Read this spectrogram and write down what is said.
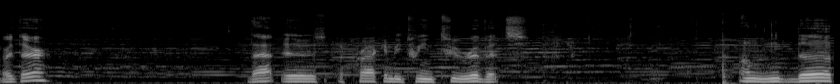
right there, that is a crack in between two rivets on the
